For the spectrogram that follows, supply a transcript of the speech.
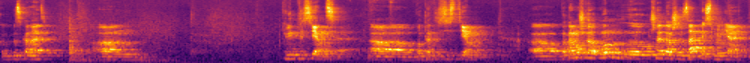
как бы сказать, квинтэссенция а, вот этой системы. А, потому что он э, уже даже запись меняет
